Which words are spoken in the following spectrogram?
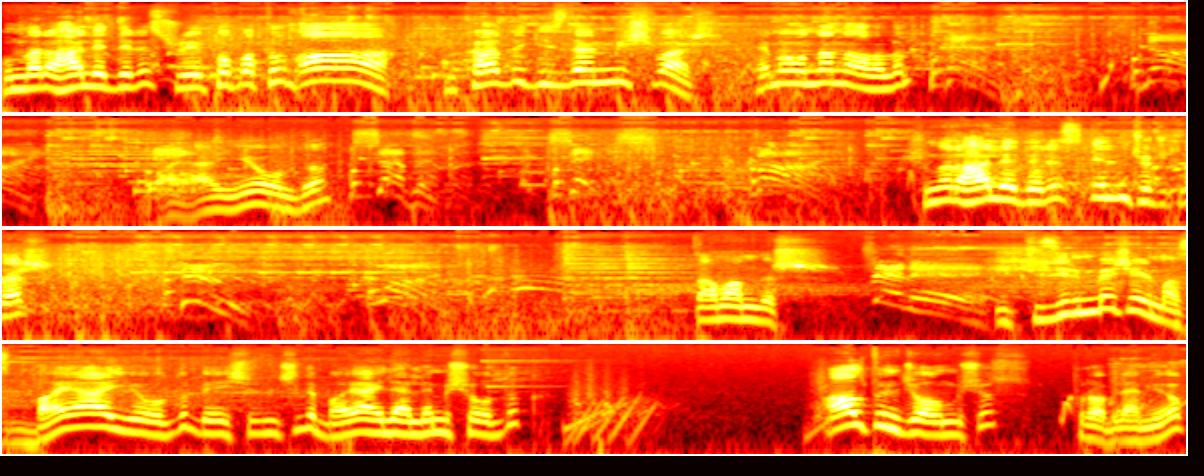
Bunları hallederiz. Şuraya top atalım. Aa, yukarıda gizlenmiş var. Hemen ondan da alalım. Bayağı iyi oldu. Şunları hallederiz. Gelin çocuklar. Tamamdır. Finish. 325 elmas. Bayağı iyi oldu. 500'ün içinde bayağı ilerlemiş olduk. Altıncı olmuşuz. Problem yok.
